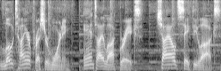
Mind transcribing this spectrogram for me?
low tire pressure warning, anti-lock brakes, child safety locks.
